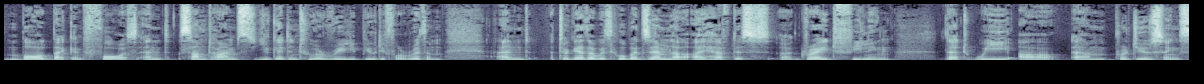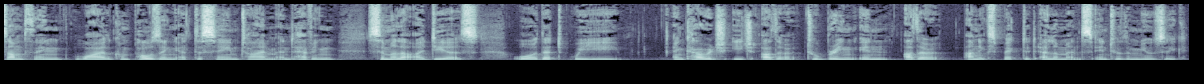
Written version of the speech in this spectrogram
ball back and forth, and sometimes you get into a really beautiful rhythm. And together with Hubert Zemler, I have this uh, great feeling that we are um, producing something while composing at the same time and having similar ideas, or that we encourage each other to bring in other unexpected elements into the music.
